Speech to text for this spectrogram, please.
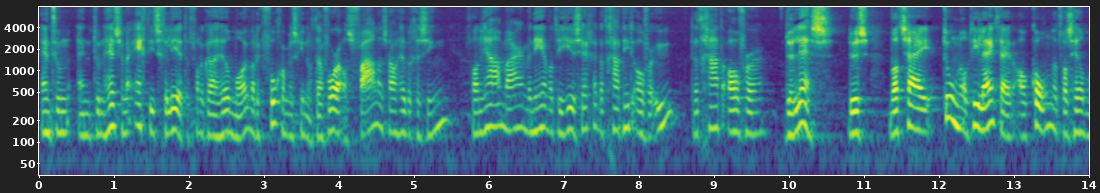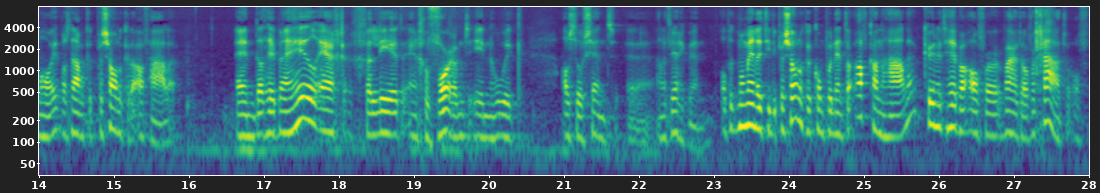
En toen, en toen heeft ze me echt iets geleerd. Dat vond ik wel heel mooi. Wat ik vroeger misschien nog daarvoor als falen zou hebben gezien. Van ja, maar meneer, wat we hier zeggen, dat gaat niet over u. Dat gaat over de les. Dus wat zij toen op die leeftijd al kon, dat was heel mooi. was namelijk het persoonlijke eraf halen. En dat heeft mij heel erg geleerd en gevormd in hoe ik als docent eh, aan het werk ben. Op het moment dat je die persoonlijke component eraf kan halen, kun je het hebben over waar het over gaat. Of,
